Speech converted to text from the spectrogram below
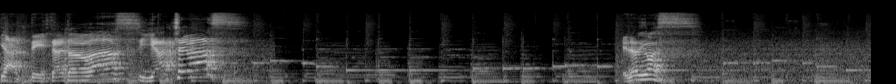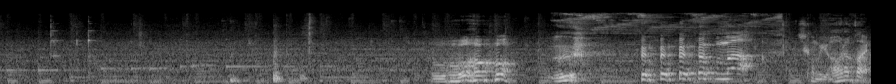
やっていきたいと思います。やっちゃいます。いただきます。おおううまっ。しかも柔らかい。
